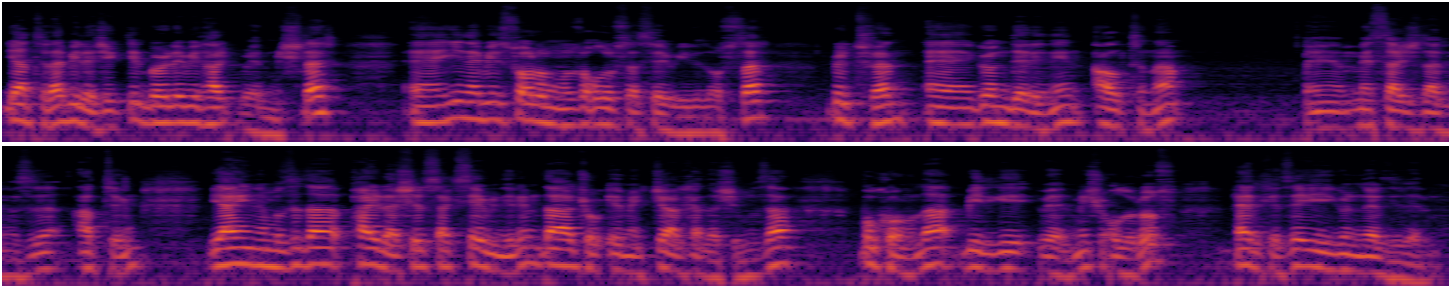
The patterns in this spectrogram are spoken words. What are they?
yatırabilecektir. Böyle bir hak vermişler. E, yine bir sorunuz olursa sevgili dostlar lütfen e, gönderinin altına e, mesajlarınızı atın. Yayınımızı da paylaşırsak sevinirim. Daha çok emekçi arkadaşımıza bu konuda bilgi vermiş oluruz. Herkese iyi günler dilerim.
